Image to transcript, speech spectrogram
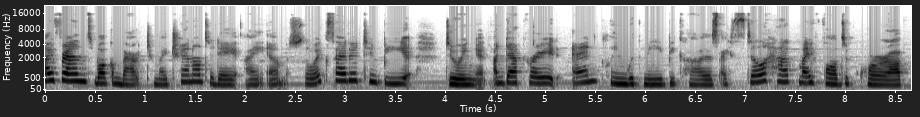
Hi friends, welcome back to my channel. Today I am so excited to be doing an undecorate and clean with me because I still have my fall decor up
